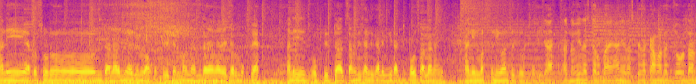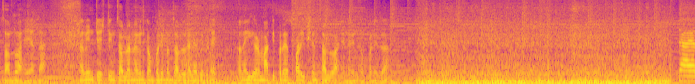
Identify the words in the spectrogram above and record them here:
आणि आता सोडून जाणार मी अजून वापस रिटर्न मग नंतर येणार याच्यावर मोकळ्या. आणि झोप बिप तर आज चांगली झाली कारण की रात्री पाऊस आला नाही. आणि मस्त निवांत झोप झाली. नवीन रस्त्यावर उभा आहे आणि रस्त्याचं काम आता जोरदार चालू आहे आता. नवीन टेस्टिंग चालू आहे नवीन कंपनी पण चालू झाल्या तिकडे. आणि इकडे माती पर परीक्षण चालू आहे नवीन कंपनीचं त्या या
